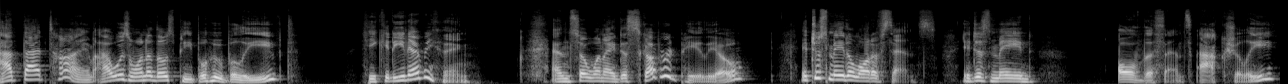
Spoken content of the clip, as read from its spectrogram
At that time, I was one of those people who believed he could eat everything. And so when I discovered paleo, it just made a lot of sense. It just made all the sense, actually.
